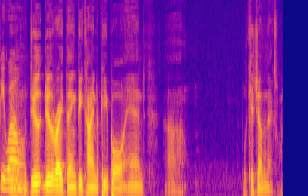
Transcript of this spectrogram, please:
be well, you know, do do the right thing, be kind to people, and we'll catch you on the next one.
